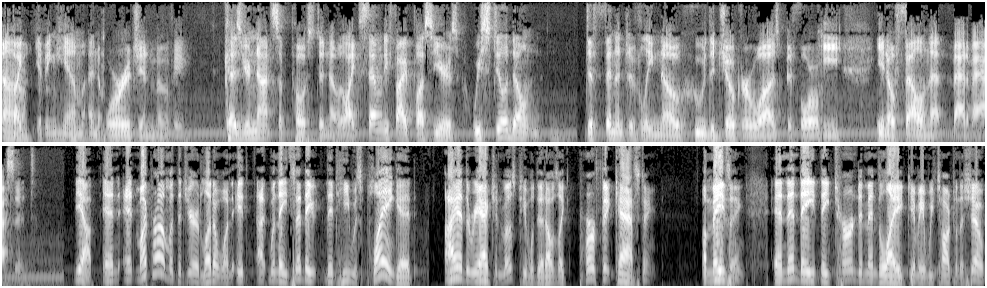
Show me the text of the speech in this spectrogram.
Uh-huh. by giving him an origin movie. Because you're not supposed to know. Like 75 plus years, we still don't definitively know who the Joker was before he, you know, fell in that vat of acid. Yeah, and and my problem with the Jared Leto one, it when they said they that he was playing it, I had the reaction most people did. I was like, perfect casting, amazing. And then they they turned him into like I mean we talked on the show.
